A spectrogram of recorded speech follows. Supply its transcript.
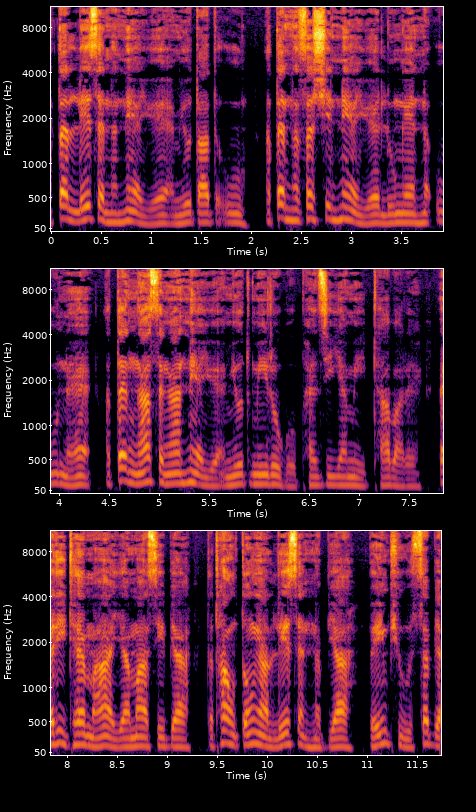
အသက်42နှစ်အရွယ်အမျိုးသားတဦးအသက်28နှစ်အရွယ်လူငယ်2ဦးနဲ့အသက်55နှစ်အရွယ်အမျိုးသမီးတို့ကိုဖမ်းဆီးရမိထားပါတယ်။အဲ့ဒီထဲမှာယာမစီပြား1342ပြားဘိန်းဖြူစက်ပြ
